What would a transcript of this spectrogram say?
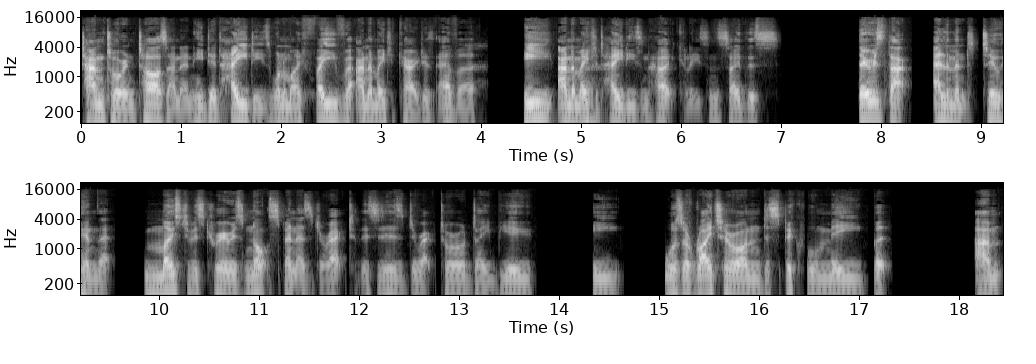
Tantor in Tarzan, and he did Hades, one of my favorite animated characters ever. He animated Hades and Hercules, and so this there is that element to him that most of his career is not spent as a director. This is his directorial debut. He was a writer on Despicable Me, but um,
